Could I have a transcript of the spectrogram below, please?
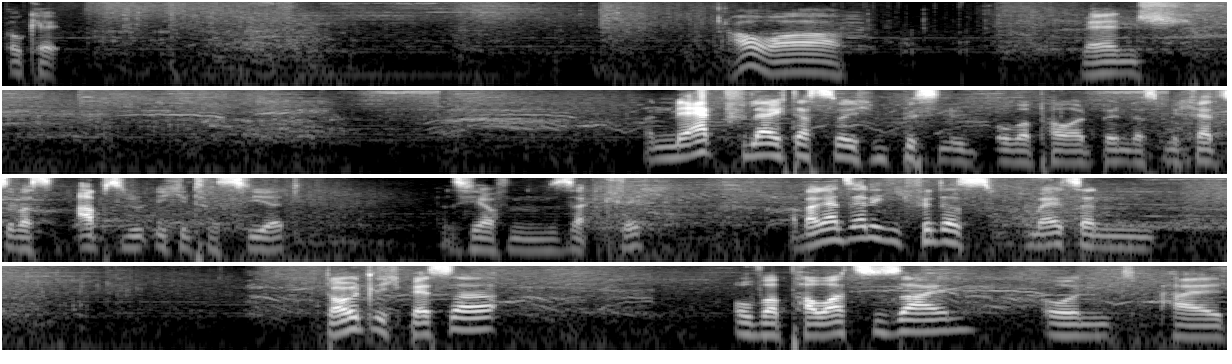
Okay. Aua. Mensch. Man merkt vielleicht, dass ich ein bisschen overpowered bin, dass mich halt sowas absolut nicht interessiert. Dass ich auf den Sack kriege. Aber ganz ehrlich, ich finde das, jetzt dann deutlich besser, overpowered zu sein und halt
